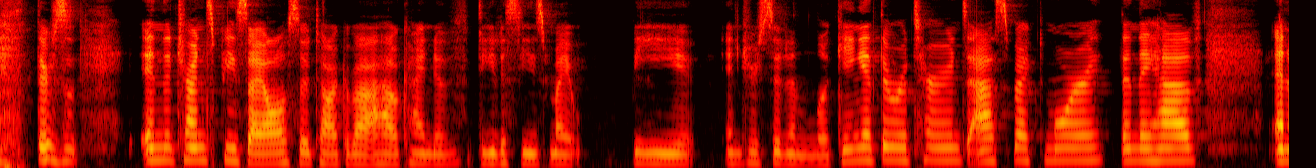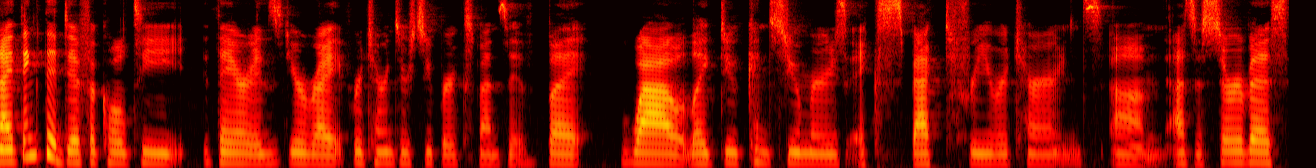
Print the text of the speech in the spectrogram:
there's in the trends piece I also talk about how kind of D2Cs might be interested in looking at the returns aspect more than they have. And I think the difficulty there is you're right, returns are super expensive, but wow, like, do consumers expect free returns um, as a service?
